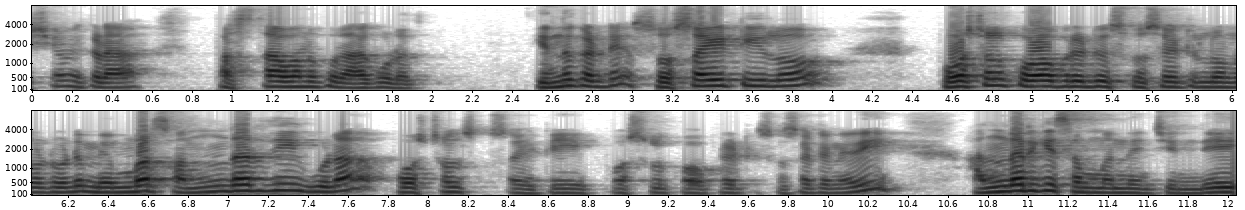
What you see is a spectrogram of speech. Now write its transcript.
విషయం ఇక్కడ ప్రస్తావనకు రాకూడదు. ఎందుకంటే సొసైటీలో పోస్టల్ కోఆపరేటివ్ సొసైటీలో ఉన్నటువంటి మెంబర్స్ అందరిది కూడా postal society postal cooperative society అనేది అందరికీ సంబంధించింది.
